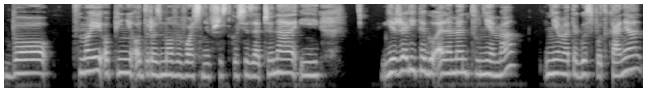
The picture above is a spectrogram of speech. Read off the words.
bo w mojej opinii od rozmowy właśnie wszystko się zaczyna i jeżeli tego elementu nie ma, nie ma tego spotkania,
